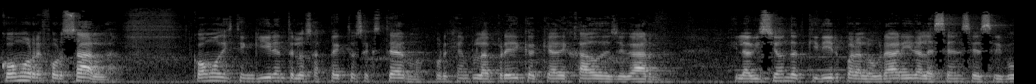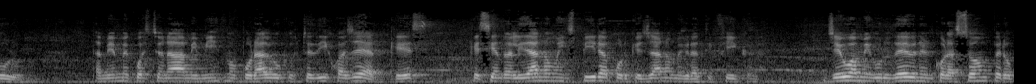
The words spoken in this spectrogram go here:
¿cómo reforzarla? ¿Cómo distinguir entre los aspectos externos, por ejemplo, la prédica que ha dejado de llegar y la visión de adquirir para lograr ir a la esencia de Sri Guru? También me cuestionaba a mí mismo por algo que usted dijo ayer, que es que si en realidad no me inspira porque ya no me gratifica. Llevo a mi Gurudev en el corazón, pero,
